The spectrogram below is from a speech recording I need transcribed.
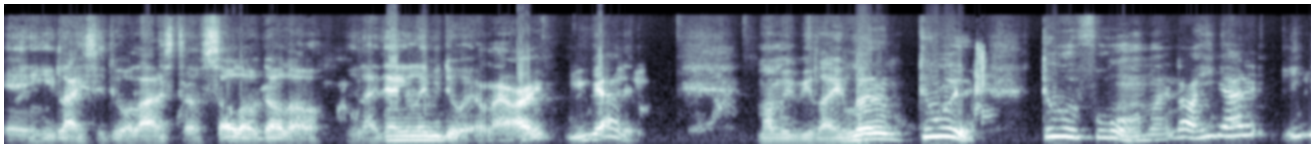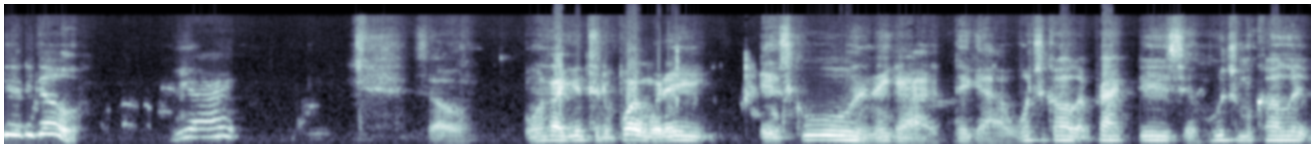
and he likes to do a lot of stuff solo dolo. He's like, Daddy, let me do it. I'm like, all right, you got it. Mommy be like, let him do it, do it for him. I'm like, no, he got it. He good to go. He all right. So once I get to the point where they in school and they got they got what you call it practice and what you call it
